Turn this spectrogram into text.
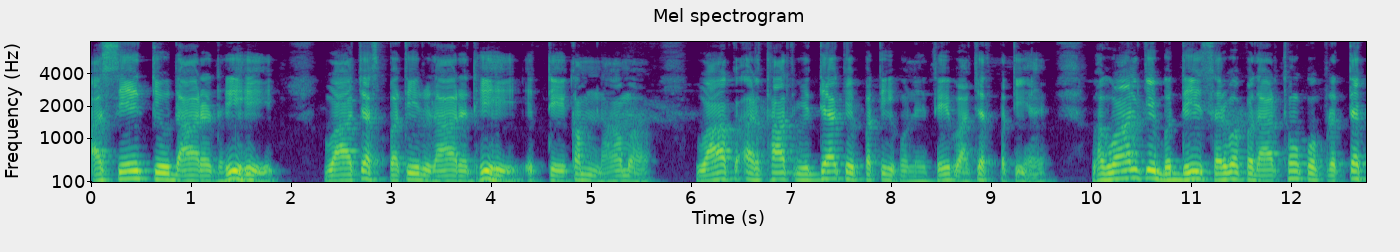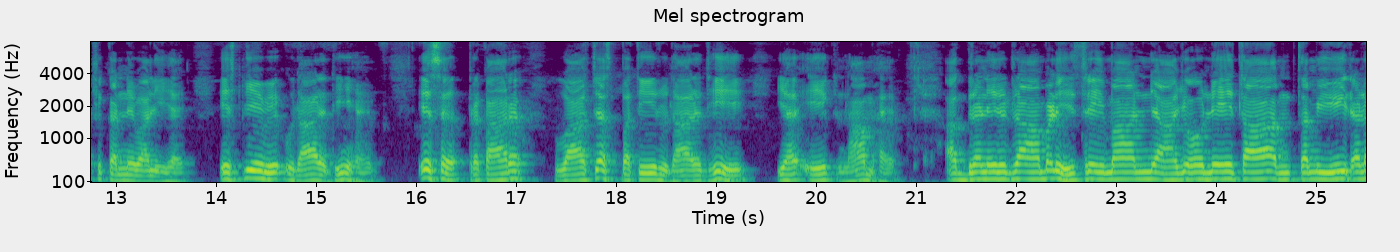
अस्ेत्युदारधि, वाचस्पतिरुदारधि इतम नाम। वाक अर्थात विद्या के पति होने से वाचस्पति हैं। भगवान की बुद्धि सर्व पदार्थों को प्रत्यक्ष करने वाली है, इसलिए वे उदारधि हैं। इस प्रकार वाचस्पति रुदारधि यह एक नाम है। अग्रनिर्ग्रामणि श्रीमान न्यायो नेता समीरण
